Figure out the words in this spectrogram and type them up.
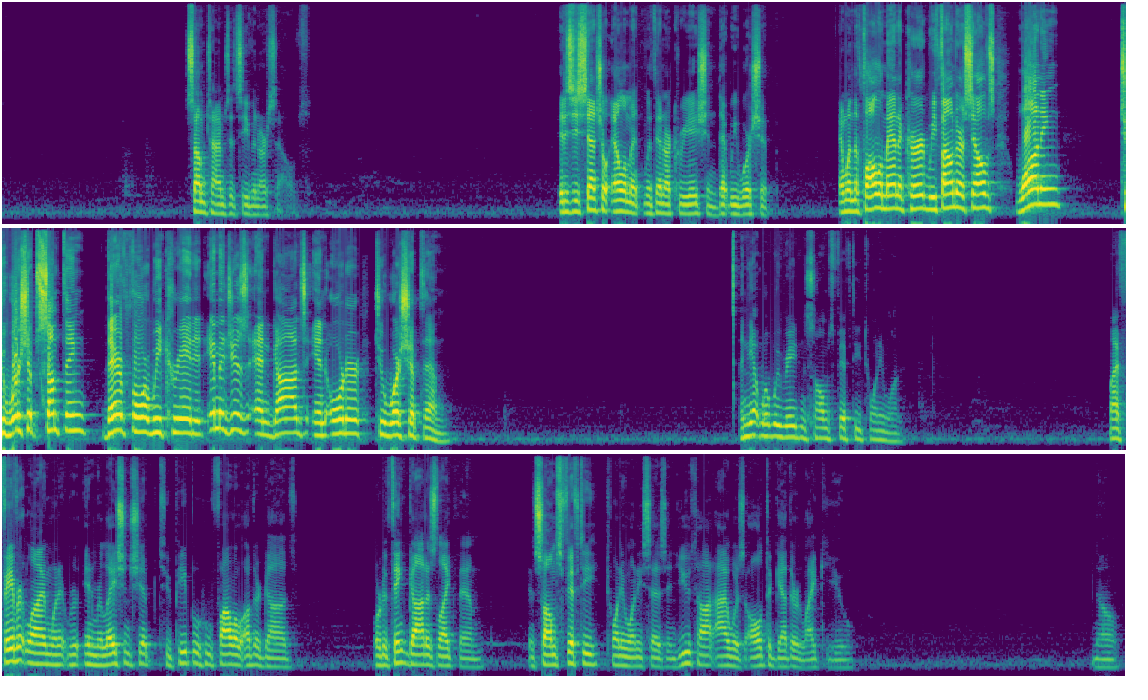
Sometimes it's even ourselves. It is an essential element within our creation that we worship. And when the fall of man occurred, we found ourselves wanting to worship something. Therefore, we created images and gods in order to worship them. And yet, what we read in Psalms 50 21. My favorite line when it, in relationship to people who follow other gods or to think God is like them In Psalms 50, 21, he says, And you thought I was altogether like you. No,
